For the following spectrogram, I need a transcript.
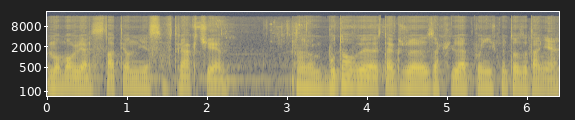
Memorial Station jest w trakcie e, budowy, także za chwilę powinniśmy to zadanie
